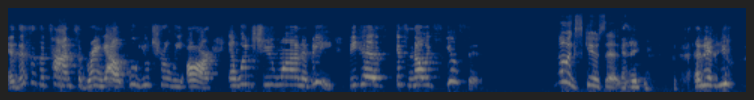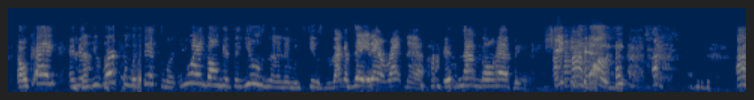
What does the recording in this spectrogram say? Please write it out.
And this is the time to bring out who you truly are and what you want to be because it's no excuses. No excuses. And if, and if you, okay? And if you're working with this one, you ain't gonna get to use none of them excuses. I can tell you that right now. It's not gonna happen. She can uh-huh. tell you. I,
